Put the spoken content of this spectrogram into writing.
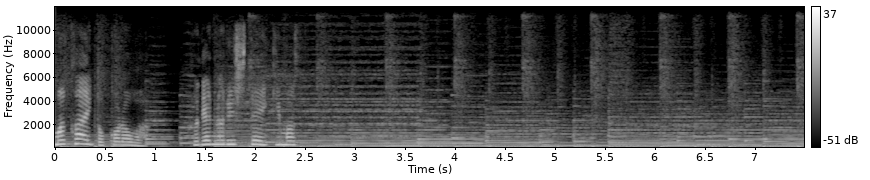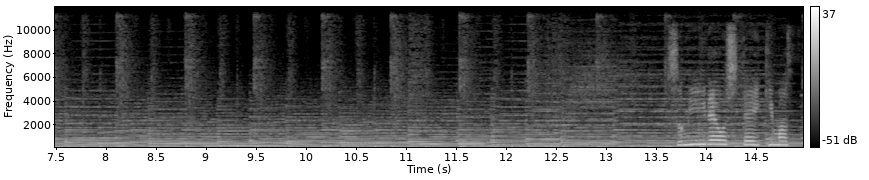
細かいところは筆塗りしていきます。墨入れをしていきます。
